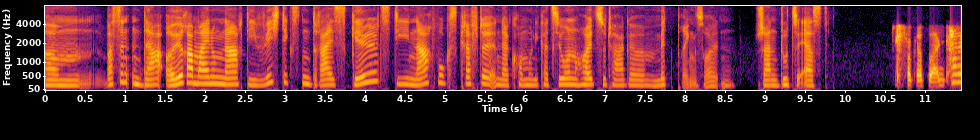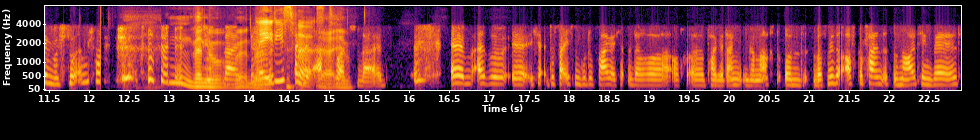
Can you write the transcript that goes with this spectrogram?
Ähm, was sind denn da eurer Meinung nach die wichtigsten drei Skills, die Nachwuchskräfte in der Kommunikation heutzutage mitbringen sollten? Jeanne, du zuerst. Ich wollte gerade sagen, Kai, möchtest du anfangen? Hm, wenn du, nein. Wenn, Ladies first. Ach, Quatsch, nein. Ähm, also äh, ich, das war echt eine gute Frage. Ich habe mir da auch äh, ein paar Gedanken gemacht. Und was mir so aufgefallen ist, in der heutigen Welt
